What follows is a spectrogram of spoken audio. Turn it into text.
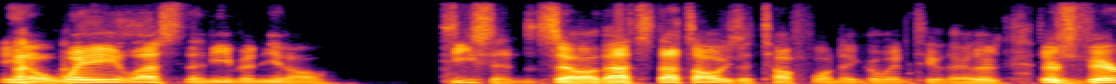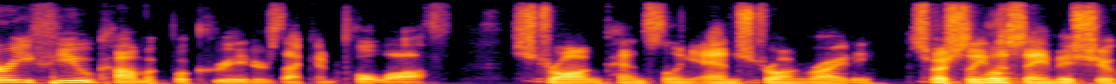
you know, way less than even you know decent. So that's that's always a tough one to go into there. There's there's very few comic book creators that can pull off strong penciling and strong writing, especially in well, the same issue.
